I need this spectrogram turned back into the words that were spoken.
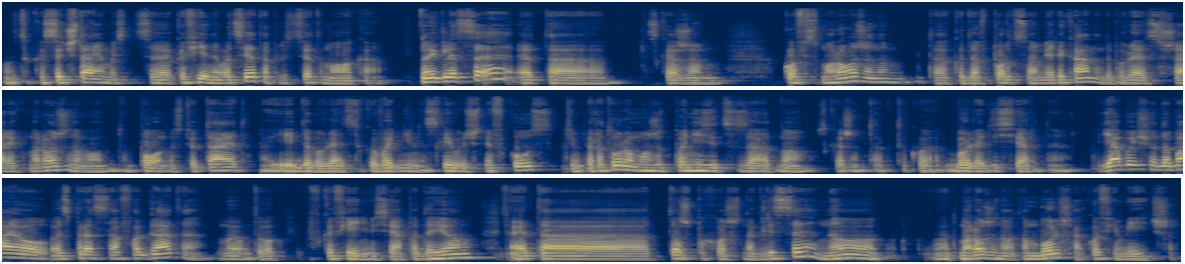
Вот такая сочетаемость э, кофейного цвета плюс цвета молока. Ну и глиссе — это, скажем, кофе с мороженым. Это когда в порцию американо добавляется шарик мороженого, он там полностью тает, и добавляется такой ванильно-сливочный вкус. Температура может понизиться заодно, скажем так, такое более десертное. Я бы еще добавил эспрессо афагата. Мы вот его в кофейне у себя подаем. Это тоже похоже на глиссе, но от мороженого там больше, а кофе меньше.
